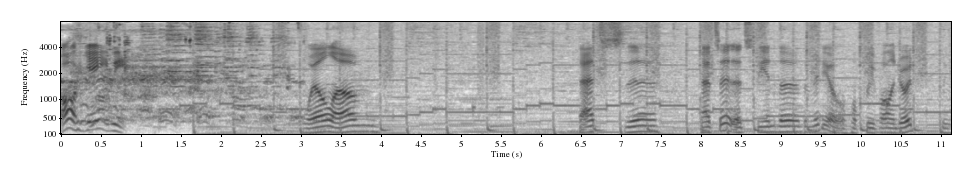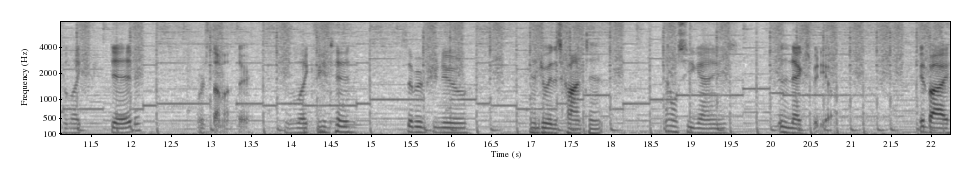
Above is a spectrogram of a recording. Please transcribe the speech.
Oh, ate me. Well, um, that's the, that's it. That's the end of the, the video. Hopefully you've all enjoyed. Leave a like if you did. Where's thumb up there? Leave a like if you did. Sub if you're new. Enjoy this content. And we'll see you guys in the next video. Goodbye.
